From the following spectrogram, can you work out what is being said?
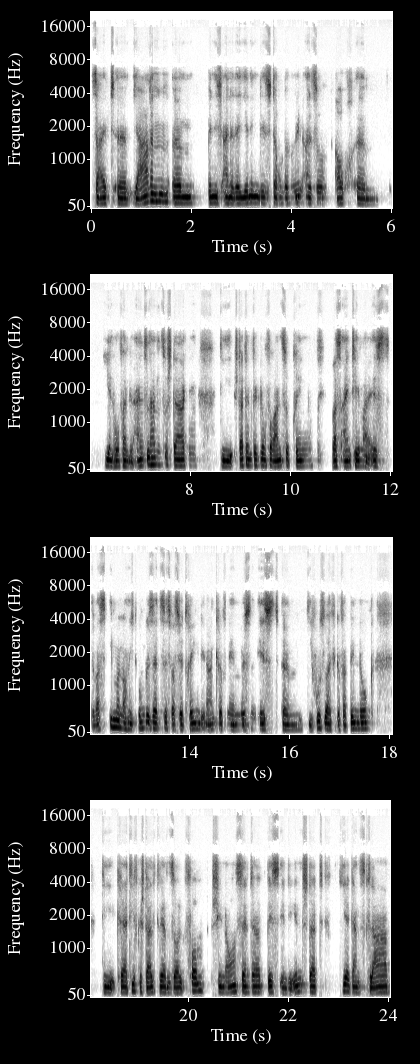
Seit äh, Jahren ähm, bin ich einer derjenigen, die sich darum bemühen, also auch ähm, hier in Hofheim den Einzelhandel zu stärken, die Stadtentwicklung voranzubringen. Was ein Thema ist, was immer noch nicht umgesetzt ist, was wir dringend in Angriff nehmen müssen, ist ähm, die fußläufige Verbindung, die kreativ gestaltet werden soll vom Chinon Center bis in die Innenstadt. Hier ganz klar,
